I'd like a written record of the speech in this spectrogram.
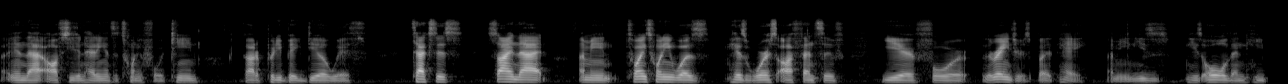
uh, in that offseason heading into 2014. Got a pretty big deal with Texas. Signed that. I mean, 2020 was his worst offensive year for the Rangers, but hey, I mean, he's he's old and he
